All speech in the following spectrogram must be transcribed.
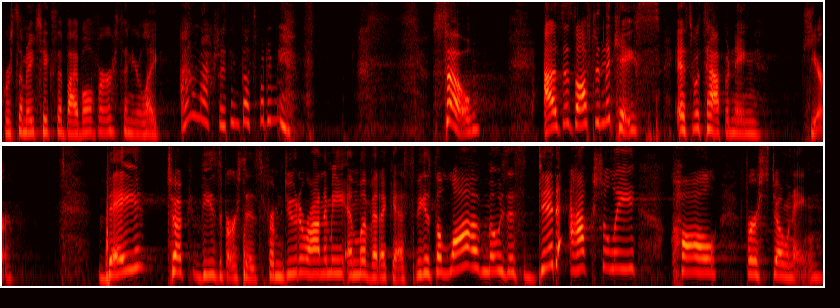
where somebody takes a Bible verse and you're like, I don't actually think that's what it means. So, as is often the case, it's what's happening here. They took these verses from Deuteronomy and Leviticus because the law of Moses did actually call for stoning.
